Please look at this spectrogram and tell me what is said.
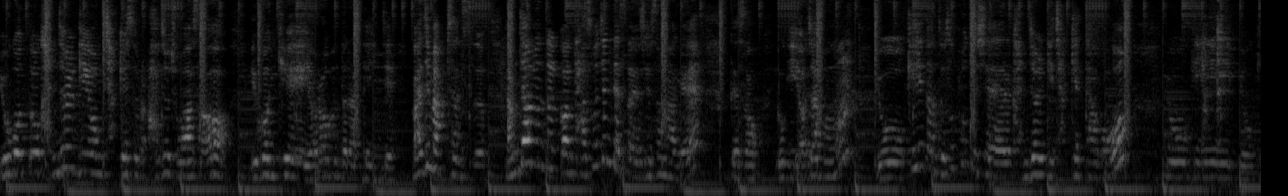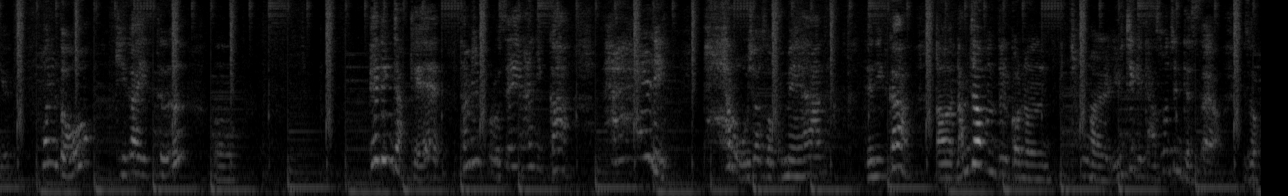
이것도 간절기용 자켓으로 아주 좋아서 이번 기회에 여러분들한테 이제 마지막 찬스 남자분들 건 다 소진됐어요 죄송하게 그래서 여기 여자분 요 케이던스 소프트쉘 간절기 자켓하고 여기 여기 혼도 기가이트 어, 패딩 자켓 30% 세일하니까 빨리 바로 오셔서 구매해야 되니까 어, 남자분들 거는 정말 일찍이 다 소진됐어요. 그래서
